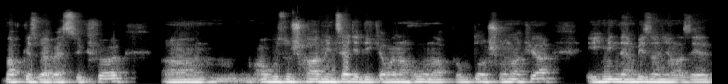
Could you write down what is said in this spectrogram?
napközben vesszük föl, augusztus 31-e van a hónap utolsó napja, így minden bizonyal azért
